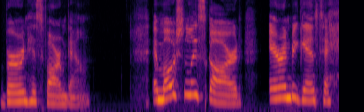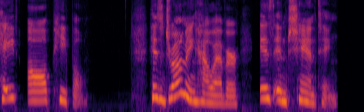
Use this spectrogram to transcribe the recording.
burn his farm down. Emotionally scarred, Aaron begins to hate all people. His drumming, however, is enchanting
